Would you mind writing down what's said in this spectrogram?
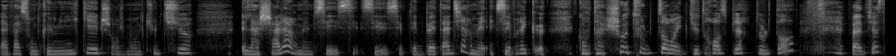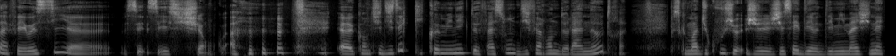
la façon de communiquer, le changement de culture, la chaleur, même c'est peut-être bête à dire, mais c'est vrai que quand tu as chaud tout le temps et que tu transpires tout le temps, enfin tu vois, ça fait aussi, euh, c'est chiant quoi. Euh, quand tu disais qu'ils communiquent de façon différente de la nôtre, parce que moi du coup j'essaie de, m'imaginer,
